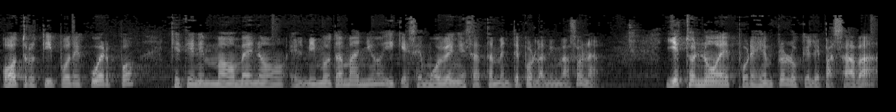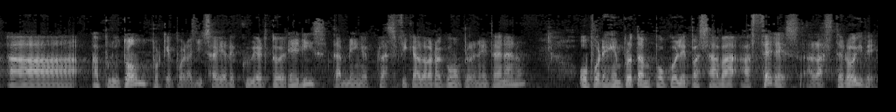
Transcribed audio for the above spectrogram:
otro tipo de cuerpo que tienen más o menos el mismo tamaño y que se mueven exactamente por la misma zona. Y esto no es, por ejemplo, lo que le pasaba a, Plutón, porque por allí se había descubierto Eris, también es clasificado ahora como planeta enano, o por ejemplo tampoco le pasaba a Ceres, al asteroide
